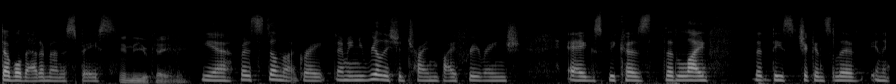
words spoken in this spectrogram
double that amount of space. in the UK. Yeah, but it's still not great. I mean, you really should try and buy free range eggs because the life that these chickens live in a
